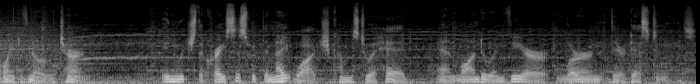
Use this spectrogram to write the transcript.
Point of No Return, in which the crisis with the Night Watch comes to a head and Londo and Vir learn their destinies.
